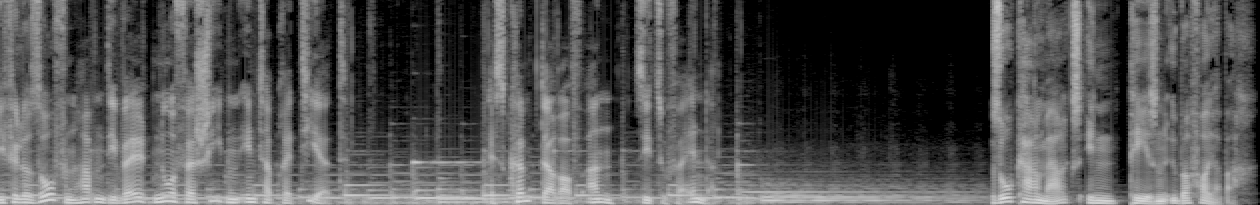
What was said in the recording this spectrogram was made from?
Die Philosophen haben die Welt nur verschieden interpretiert. Es kommt darauf an, sie zu verändern. So Karl Marx in Thesen über Feuerbach.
